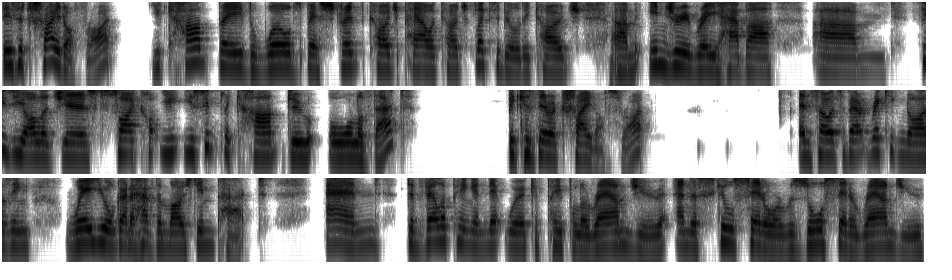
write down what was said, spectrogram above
there's a trade off, right? You can't be the world's best strength coach, power coach, flexibility coach, um, injury rehabber, um, physiologist, psycho. You, you simply can't do all of that because there are trade offs, right? And so it's about recognizing where you're going to have the most impact and developing a network of people around you and a skill set or a resource set around you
